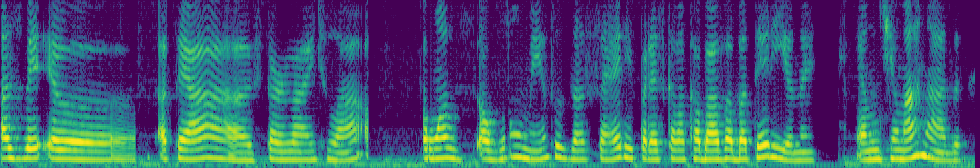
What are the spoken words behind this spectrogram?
Às vezes, uh, até a Starlight lá, algumas, alguns momentos da série, parece que ela acabava a bateria, né? Ela não tinha mais nada.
